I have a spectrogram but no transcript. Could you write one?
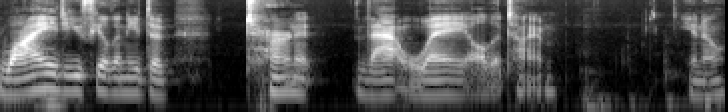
Why do you feel the need to turn it that way all the time? You know?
